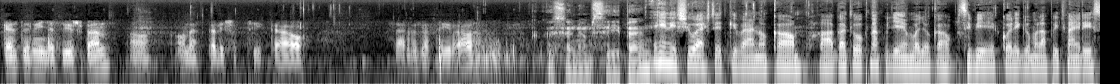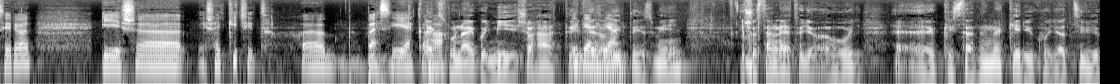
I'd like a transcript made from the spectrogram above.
kezdeményezésben a Anettel és a CKA szervezetével. Köszönöm szépen. Én is jó estét kívánok a hallgatóknak, ugye én vagyok a Civil Kollégium Alapítvány részéről, és, és egy kicsit beszéljek a... Exponáljuk, hogy mi is a háttér igen, ez igen. az intézmény. És aztán lehet, hogy, hogy Krisztátnak megkérjük, hogy a civil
